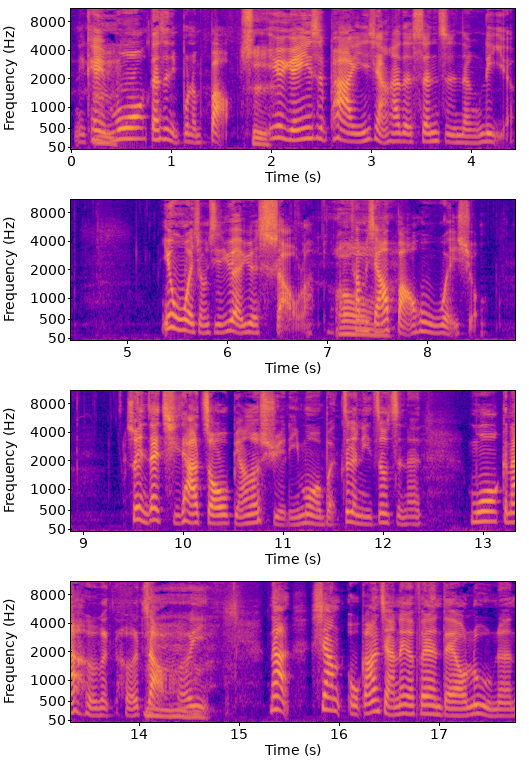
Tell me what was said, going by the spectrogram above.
你可以摸，但是你不能抱。是因为原因是怕影响它的生殖能力啊。因为无尾熊其实越来越少了，哦，他们想要保护无尾熊，所以你在其他州，比方说雪梨、墨尔本，这个你就只能摸跟他合个合照而已。那像我刚刚讲那个菲兰德尔路呢，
